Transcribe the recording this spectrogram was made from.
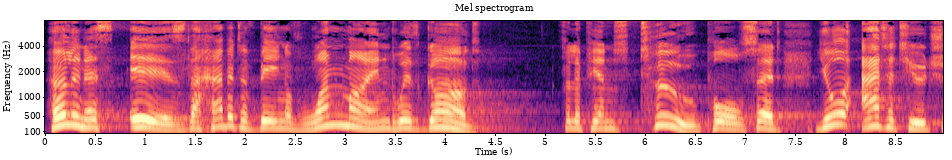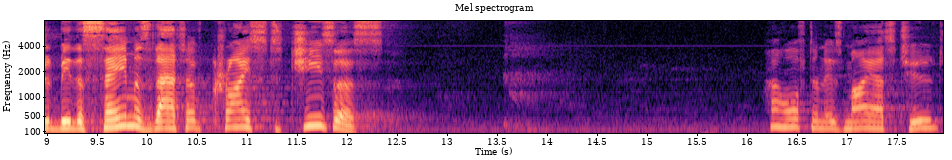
Holiness is the habit of being of one mind with God. Philippians 2, Paul said, Your attitude should be the same as that of Christ Jesus. How often is my attitude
